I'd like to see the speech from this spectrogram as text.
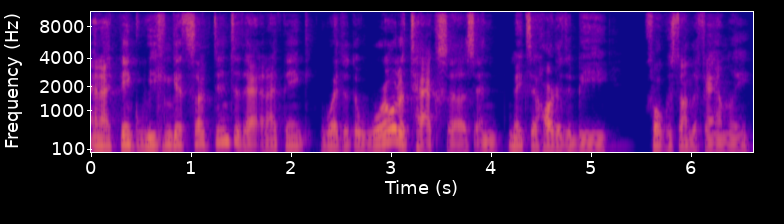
And I think we can get sucked into that. And I think whether the world attacks us and makes it harder to be focused on the family,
